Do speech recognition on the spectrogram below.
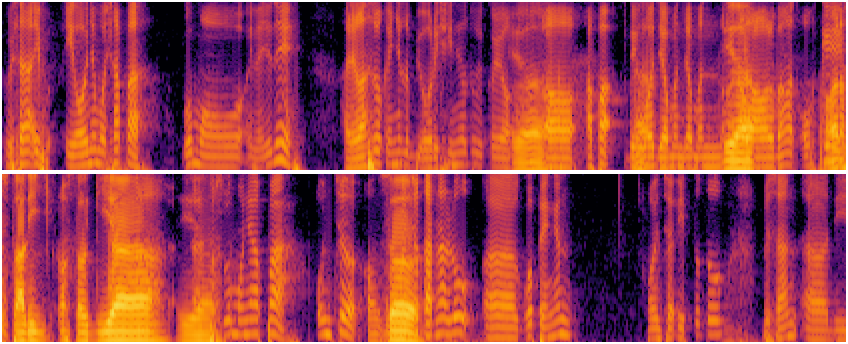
Misalnya I- IO-nya mau siapa? Gue mau ini aja deh. Hari Lasso kayaknya lebih orisinil tuh kayak Iya. eh, apa Dewa zaman-zaman Iya. awal-awal banget. Oke. Oh nostalgia, nostalgia. Nah, iya. Terus lu maunya apa? Once. Konsol. Once karena lu gue pengen Once itu tuh misalnya eh, di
